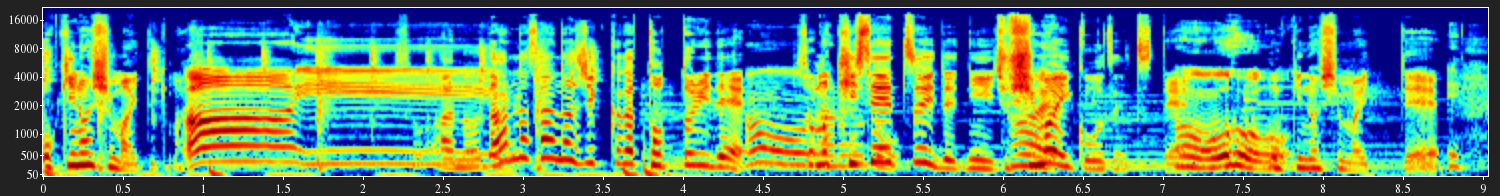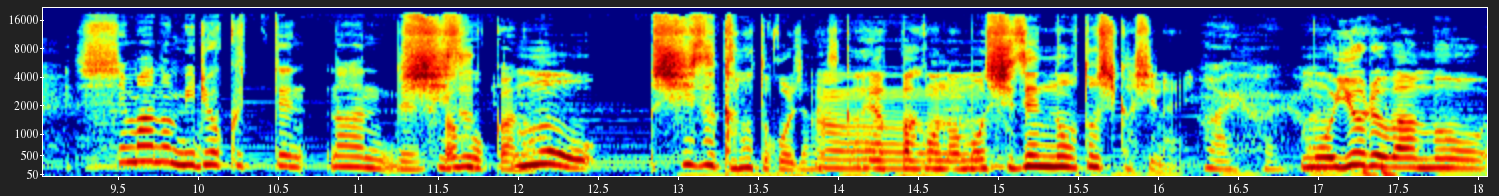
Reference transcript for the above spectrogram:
沖ノ島行ってきました、あーいい。あの旦那さんの実家が鳥取でその帰省ついでに島行こうぜっつって、どおーおー。沖ノ島行って。え島の魅力って何ですか？静他の。もう静かなところじゃないですか。うん。やっぱこのもう自然の音しかしない。はいはいはい。もう夜はもう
